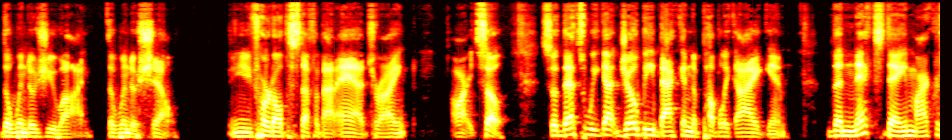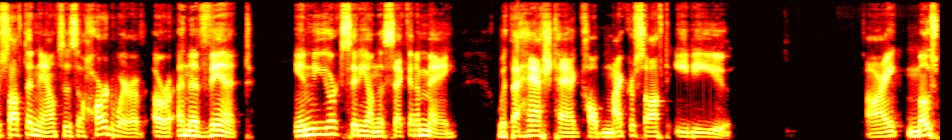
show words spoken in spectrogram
the Windows UI, the Windows shell. And you've heard all the stuff about ads, right? All right. So so that's we got Joe B back in the public eye again. The next day, Microsoft announces a hardware or an event in New York City on the 2nd of May with a hashtag called Microsoft EDU. All right. Most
